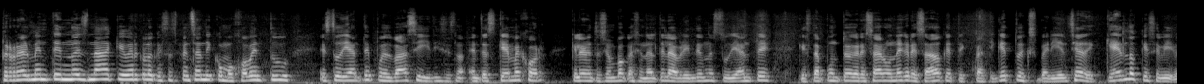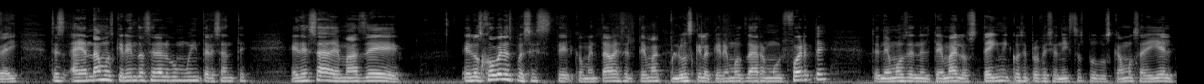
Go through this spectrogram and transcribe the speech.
pero realmente no es nada que ver con lo que estás pensando y como joven tú, estudiante, pues vas y dices, no, entonces qué mejor que la orientación vocacional te la brinde un estudiante que está a punto de egresar, un egresado que te platique tu experiencia de qué es lo que se vive ahí. Entonces ahí andamos queriendo hacer algo muy interesante en esa, además de, en los jóvenes, pues este, comentaba, es el tema plus que lo queremos dar muy fuerte. Tenemos en el tema de los técnicos y profesionistas, pues buscamos ahí el,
